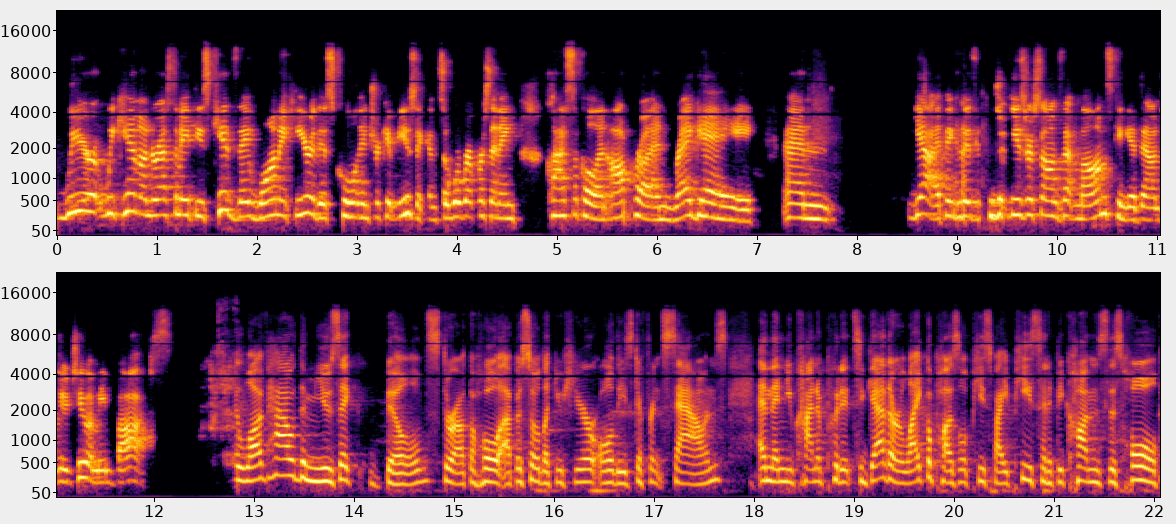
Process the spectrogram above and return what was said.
we're we can't underestimate these kids. They want to hear this cool, intricate music, and so we're representing classical and opera and reggae. And yeah, I think that these are songs that moms can get down to too. I mean, bops. I love how the music builds throughout the whole episode. Like you hear all these different sounds, and then you kind of put it together like a puzzle piece by piece, and it becomes this whole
